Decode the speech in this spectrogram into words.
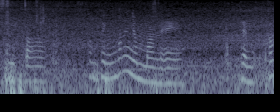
진짜 한 100만 년 만에 카페 모카?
